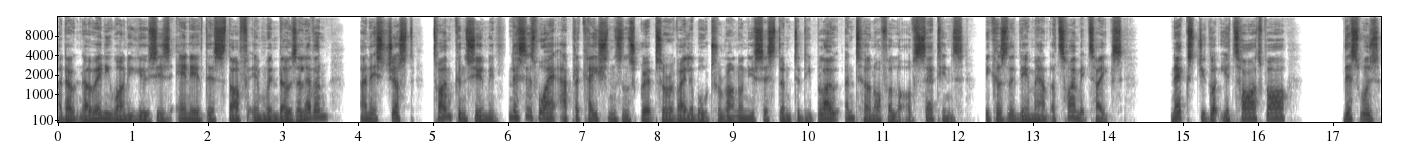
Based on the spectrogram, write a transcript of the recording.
I don't know anyone who uses any of this stuff in Windows 11, and it's just time consuming. This is why applications and scripts are available to run on your system to debloat and turn off a lot of settings because of the amount of time it takes. Next, you got your taskbar. This was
